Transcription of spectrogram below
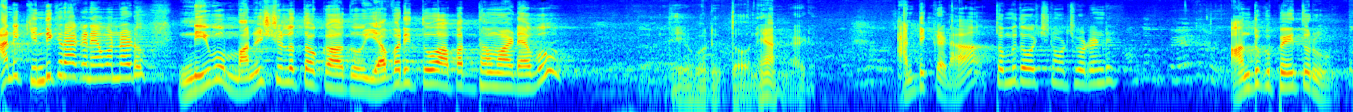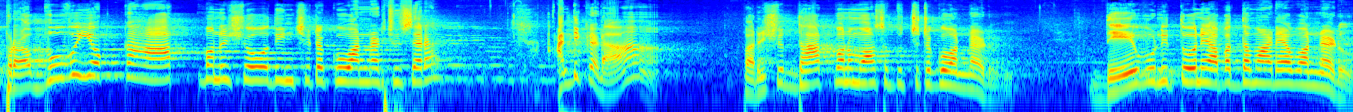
అని కిందికి రాకనేమన్నాడు నీవు మనుషులతో కాదు ఎవరితో అబద్ధమాడావు? దేవుడితోనే అన్నాడు. అంటే ఇక్కడ తొమ్మిదో వచ్చిన చూడండి. అందుకు పేతురు ప్రభువు యొక్క ఆత్మను శోధించుటకు అన్నాడు చూసారా అంటే ఇక్కడ పరిశుద్ధాత్మను మోసపుచ్చుటకు అన్నాడు. దేవునితోనే అబద్ధమాడావు అన్నాడు.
